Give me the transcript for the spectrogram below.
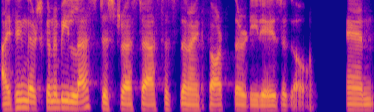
I think there's going to be less distressed assets than I thought 30 days ago. and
